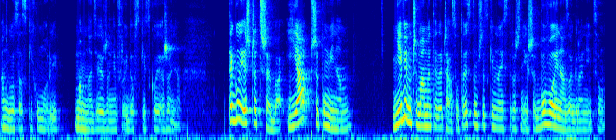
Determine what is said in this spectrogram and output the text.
anglosaski humor i mam nadzieję, że nie freudowskie skojarzenia. Tego jeszcze trzeba. I ja przypominam, nie wiem, czy mamy tyle czasu, to jest tym wszystkim najstraszniejsze, bo wojna za granicą,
